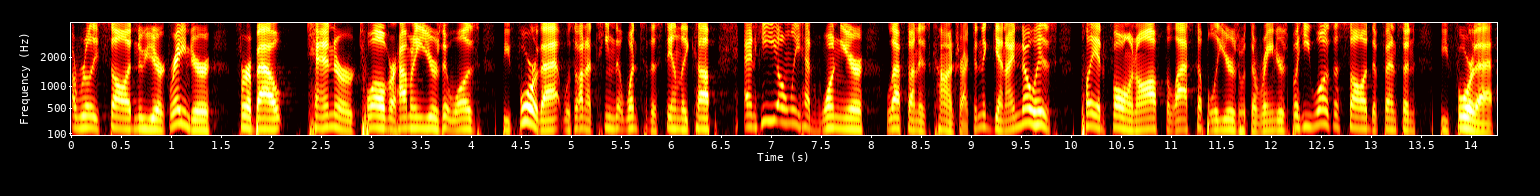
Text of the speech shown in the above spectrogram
a really solid New York Ranger for about 10 or 12 or how many years it was before that, was on a team that went to the Stanley Cup, and he only had one year left on his contract. And again, I know his play had fallen off the last couple of years with the Rangers, but he was a solid defenseman before that.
